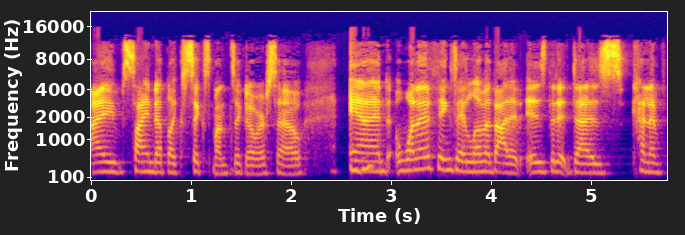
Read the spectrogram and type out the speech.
I signed up like six months ago or so. Mm-hmm. And one of the things I love about it is that it does kind of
